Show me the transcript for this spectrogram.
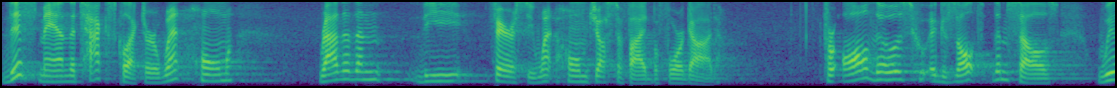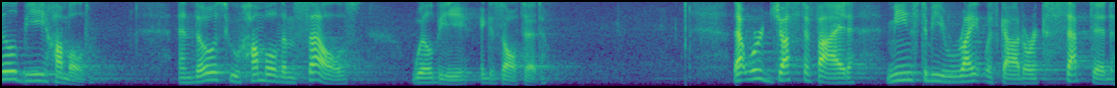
This man, the tax collector, went home rather than the Pharisee, went home justified before God. For all those who exalt themselves will be humbled, and those who humble themselves will be exalted. That word justified means to be right with God or accepted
